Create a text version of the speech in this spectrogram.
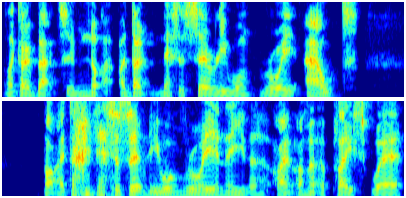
And I go back to not, I don't necessarily want Roy out, but I don't necessarily want Roy in either. I, I'm at a place where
